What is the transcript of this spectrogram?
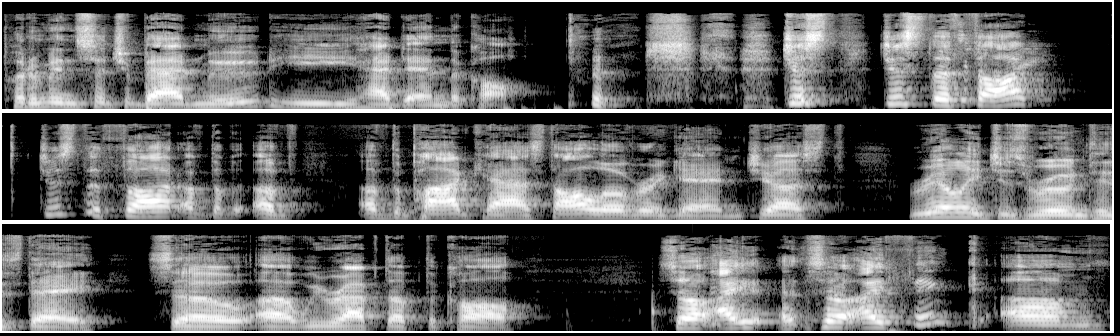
put him in such a bad mood he had to end the call. just just the thought just the thought of the of of the podcast all over again just really just ruined his day. So uh, we wrapped up the call. So I so I think um,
